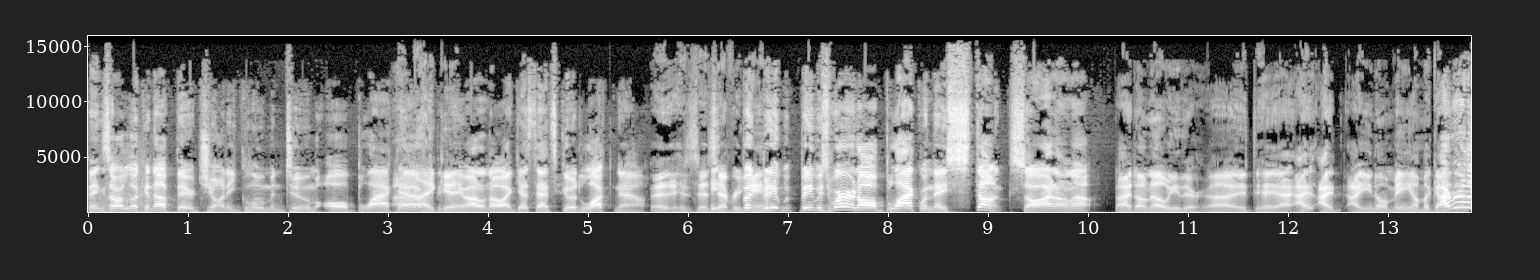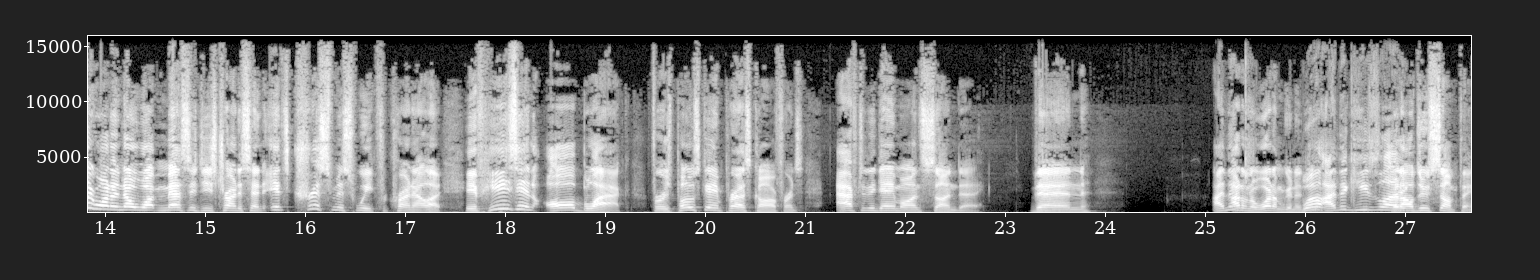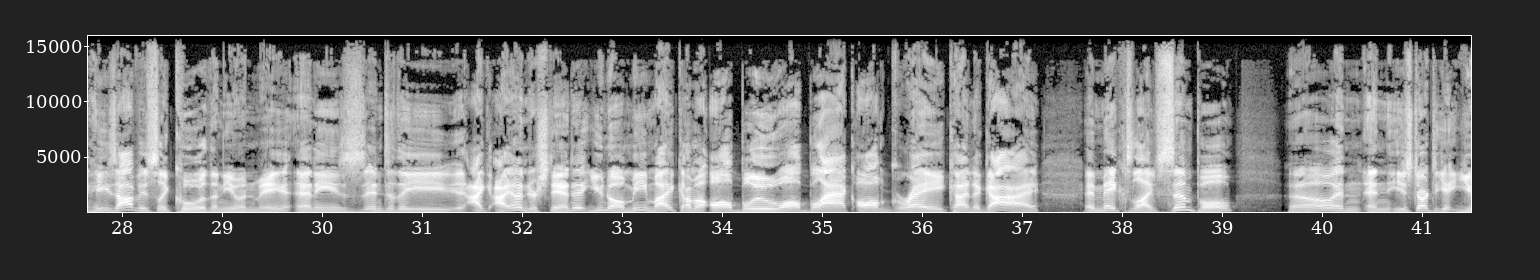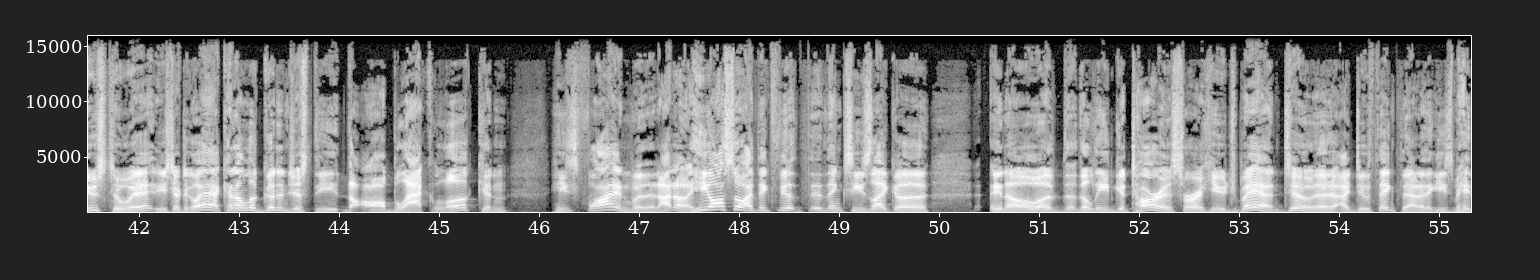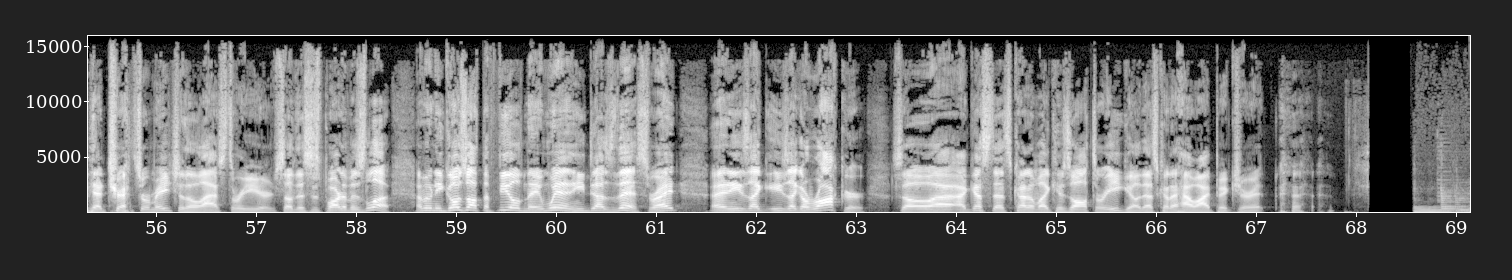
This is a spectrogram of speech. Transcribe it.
Things are looking up there, Johnny Gloom and Doom, all black I after like the it. game. I don't know. I guess that's good luck now. It's, it's He- every but, game. But, it, but he was wearing all black when they stunk, so I don't know. I don't know either. Uh, it, hey, I, I, I, you know me. I'm a guy. I that- really want to know what message he's trying to send. It's Christmas week for crying out loud. If he's in all black for his post game press conference after the game on Sunday, then I, think, I don't know what I'm going to Well, do. I think he's like. but I'll do something. He's obviously cooler than you and me, and he's into the. I, I understand it. You know me, Mike. I'm an all blue, all black, all gray kind of guy. It makes life simple, know, and and you start to get used to it. You start to go, hey, I kind of look good in just the the all black look, and he's flying with it. I don't know. He also, I think, feel, thinks he's like a you know, uh, the, the lead guitarist for a huge band too. I do think that. I think he's made that transformation the last three years. So this is part of his look. I mean, he goes off the field and they win. He does this right, and he's like he's like a rocker. So uh, I guess that's kind of like his alter ego. That's kind of how I picture it.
